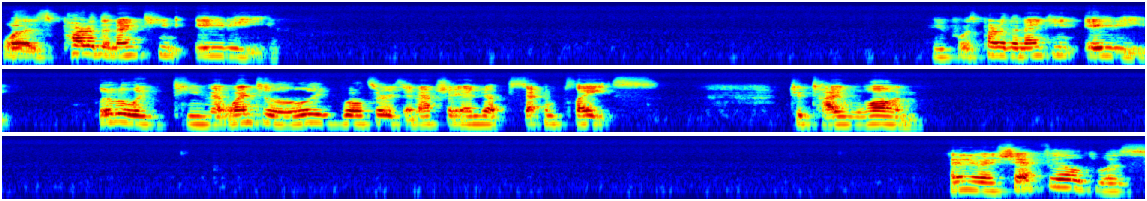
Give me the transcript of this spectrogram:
was part of the 1980. He was part of the 1980 Little League team that went to the Little League World Series and actually ended up second place to Taiwan. Anyway, Sheffield was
